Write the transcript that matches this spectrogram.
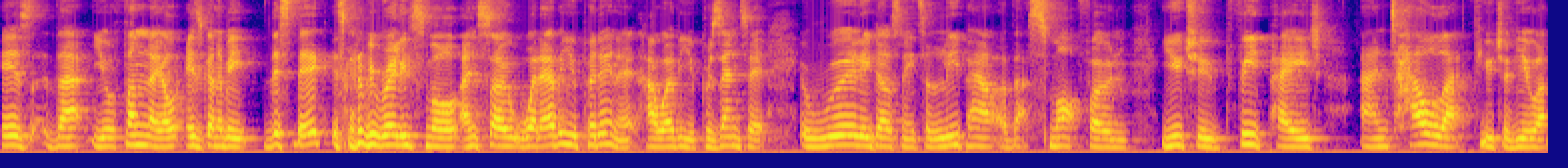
is that your thumbnail is going to be this big, it's going to be really small, and so whatever you put in it, however you present it, it really does need to leap out of that smartphone YouTube feed page and tell that future viewer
